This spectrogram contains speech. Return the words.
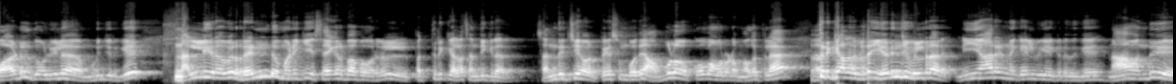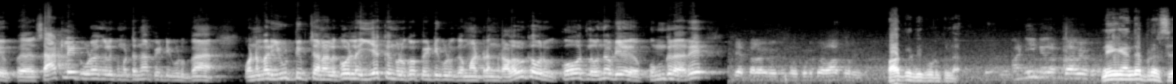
படுதோல்வியில முடிஞ்சிருக்கு. நள்ளிரவு ரெண்டு மணிக்கு சேகர் பாபு அவர்கள் பத்திரிகையாளர் சந்திக்கிறார். சந்திச்சு அவர் பேசும்போதே அவ்வளோ கோபம் அவரோட முகத்துல. பத்திரிகையாளர்கள்ட்ட எரிஞ்சு விழுறாரு. நீ யாரு என்ன கேள்வி கேட்கறதுக்கு நான் வந்து சேட்டலைட் ஊடகங்களுக்கு மட்டும்தான் பேட்டி கொடுப்பேன். உன்ன மாதிரி யூடியூப் சேனலுக்கோ இல்லை இயக்கங்களுக்கோ பேட்டி கொடுக்க மாட்டேங்கிற அளவுக்கு அவர் கோவத்துல வந்து அப்படியே பொங்குறாரு. வாக்குறுதி. கொடுக்கல. நீங்க எந்த பிரஸ்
